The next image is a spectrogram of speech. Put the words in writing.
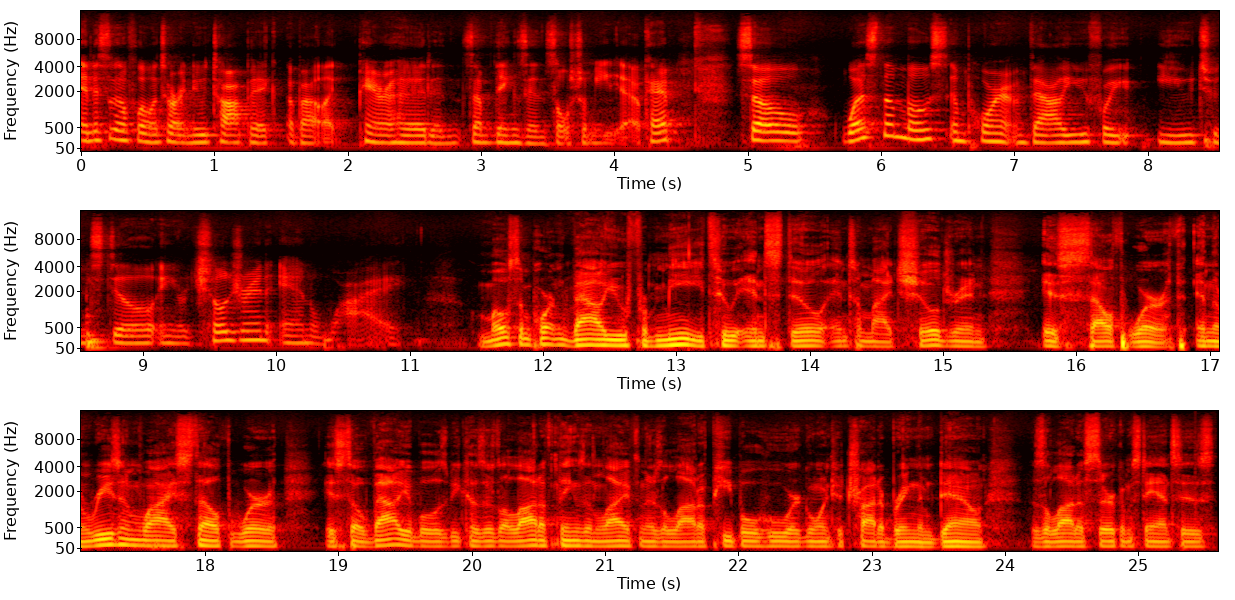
And this is gonna flow into our new topic about like parenthood and some things in social media. Okay. So what's the most important value for you to instill in your children and why? most important value for me to instill into my children is self-worth. And the reason why self-worth is so valuable is because there's a lot of things in life and there's a lot of people who are going to try to bring them down. There's a lot of circumstances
